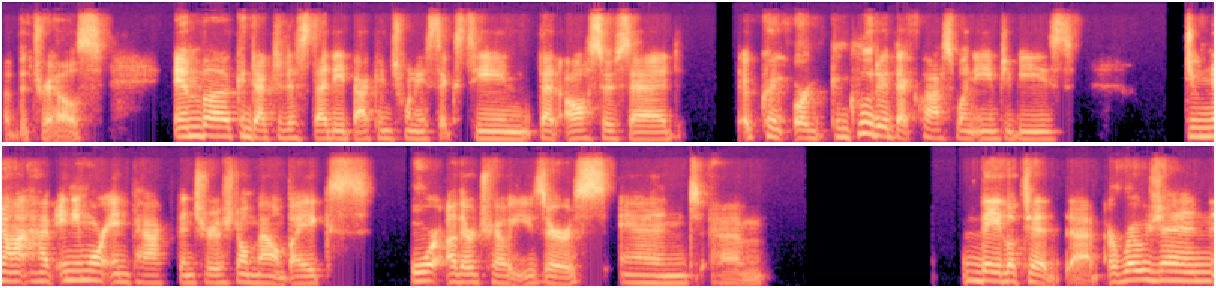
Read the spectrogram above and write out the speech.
of the trails IMBA conducted a study back in 2016 that also said or concluded that class one EMTBs do not have any more impact than traditional mountain bikes or other trail users. And um, they looked at uh, erosion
